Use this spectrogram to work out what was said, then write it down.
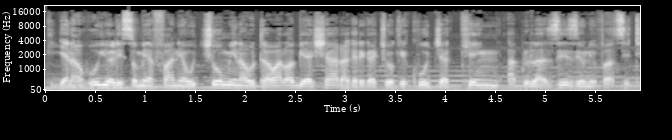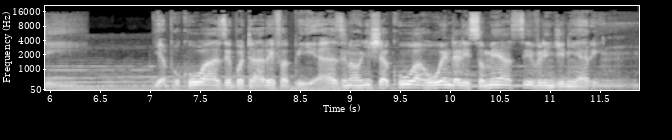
Kijana huyu alisomea fani ya uchumi na utawala wa biashara katika chuo kikuu cha King Abdulaziz University. Japokuwa zipo taarifa pia zinaonyesha kuwa huenda alisomea civil engineering.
